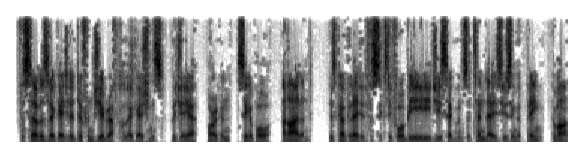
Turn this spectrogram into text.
for servers located at different geographical locations, Virginia, Oregon, Singapore, and Ireland, is calculated for 64 BEEG segments at 10 days using the ping command.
